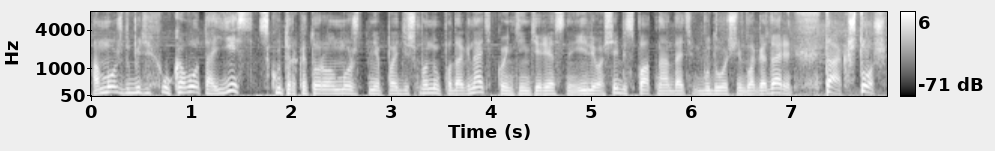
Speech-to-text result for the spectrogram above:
А может быть, у кого-то есть скутер, который он может мне по дешману подогнать, какой-нибудь интересный, или вообще бесплатно отдать. Буду очень благодарен. Так, что ж,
